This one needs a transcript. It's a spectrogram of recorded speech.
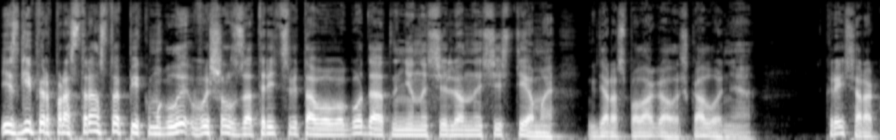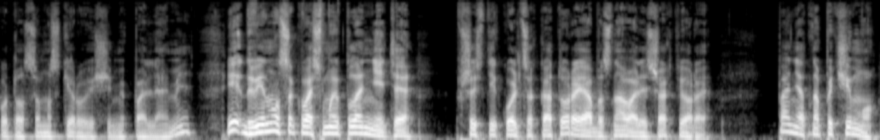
Из гиперпространства пик мглы вышел за три светового года от ненаселенной системы, где располагалась колония. Крейсер окутался маскирующими полями и двинулся к восьмой планете, в шести кольцах которой обосновались шахтеры. Понятно почему.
